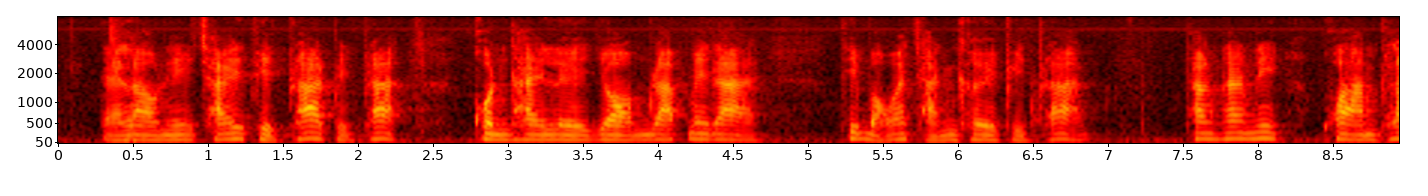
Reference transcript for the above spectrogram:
ำแต่เรานี่ใช้ผิดพลาดผิดพลาด คนไทยเลยยอมรับไม่ได้ ที่บอกว่าฉันเคยผิดพลาด ทั้งๆนี่ความพล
